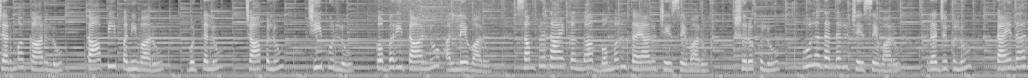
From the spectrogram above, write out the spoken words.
చర్మకారులు తాపీ పనివారు బుట్టలు చాపలు చీపుర్లు కొబ్బరి తాళ్ళు అల్లేవారు. సంప్రదాయకంగా బొమ్మలు తయారు చేసేవారు క్షురకులు పూలదండలు చేసేవారు రజకులు టైలర్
